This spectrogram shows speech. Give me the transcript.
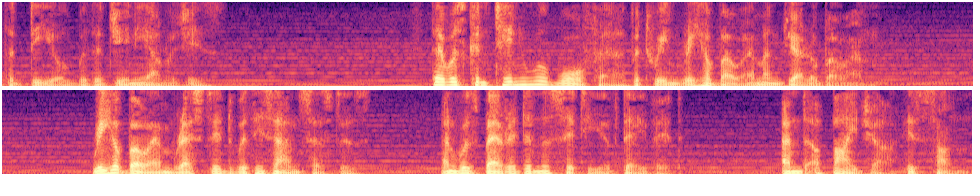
that deal with the genealogies? There was continual warfare between Rehoboam and Jeroboam. Rehoboam rested with his ancestors and was buried in the city of David. And Abijah his son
